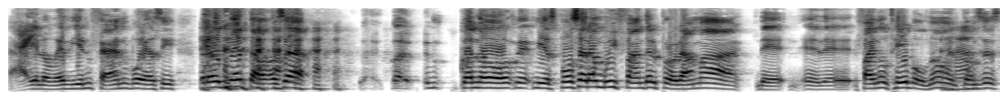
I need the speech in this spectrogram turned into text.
ay, lo ve bien fanboy, así. Pero es neta, o sea, cuando mi, esposa era muy fan del programa de, de Final Table, ¿no? Entonces,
